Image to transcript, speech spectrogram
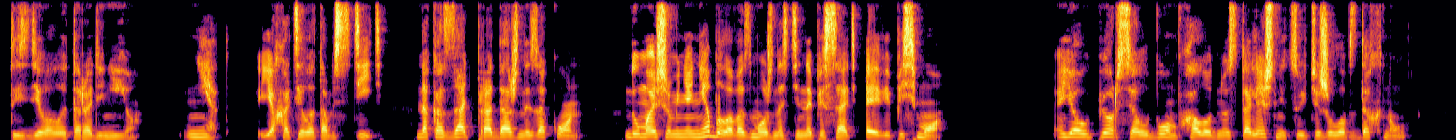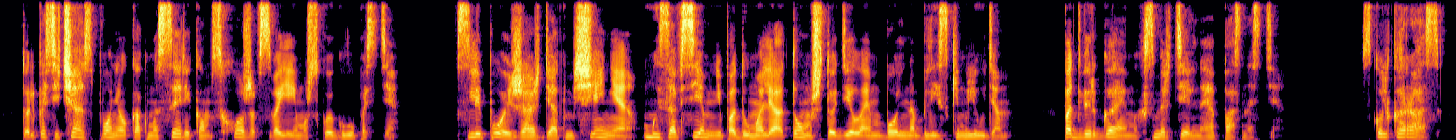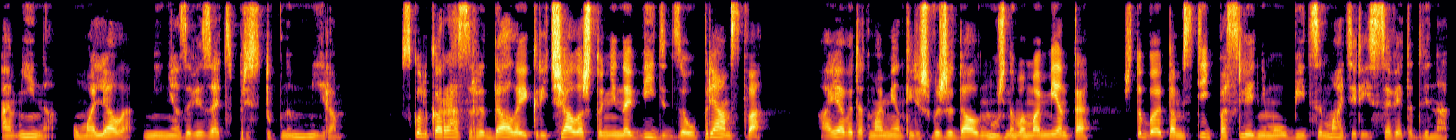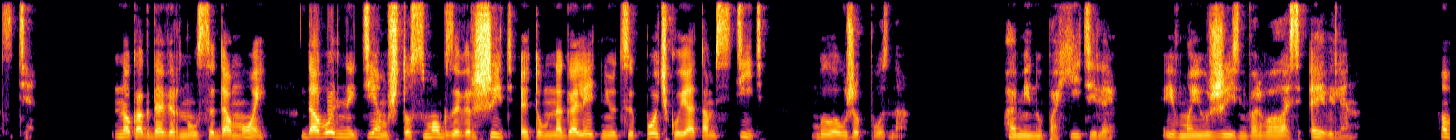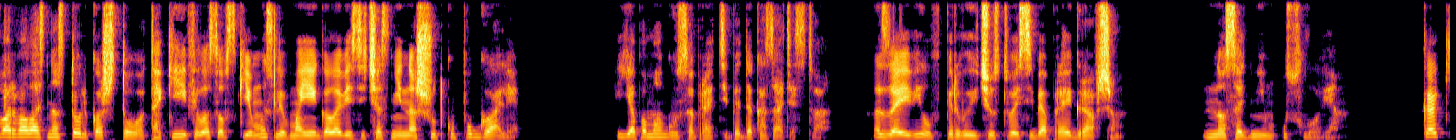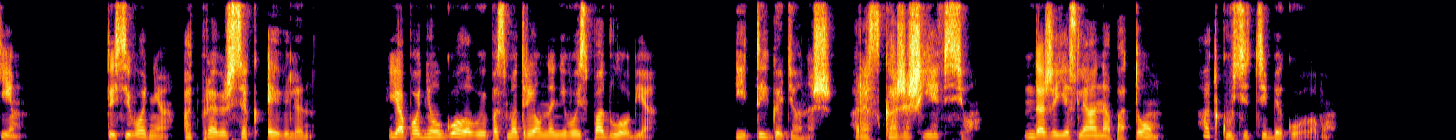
Ты сделал это ради нее. Нет, я хотел отомстить. Наказать продажный закон. Думаешь, у меня не было возможности написать Эви письмо? Я уперся лбом в холодную столешницу и тяжело вздохнул. Только сейчас понял, как мы с Эриком схожи в своей мужской глупости. В слепой жажде отмщения мы совсем не подумали о том, что делаем больно близким людям, подвергаем их смертельной опасности. Сколько раз Амина умоляла меня завязать с преступным миром. Сколько раз рыдала и кричала, что ненавидит за упрямство, а я в этот момент лишь выжидал нужного момента, чтобы отомстить последнему убийце матери из Совета двенадцати. Но когда вернулся домой, довольный тем, что смог завершить эту многолетнюю цепочку и отомстить, было уже поздно. Амину похитили, и в мою жизнь ворвалась Эвелин. Ворвалась настолько, что такие философские мысли в моей голове сейчас не на шутку пугали. «Я помогу собрать тебе доказательства», – заявил, впервые чувствуя себя проигравшим. Но с одним условием. «Каким?» Ты сегодня отправишься к Эвелин. Я поднял голову и посмотрел на него из-под лобья. И ты, гаденыш, расскажешь ей все, даже если она потом откусит тебе голову.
